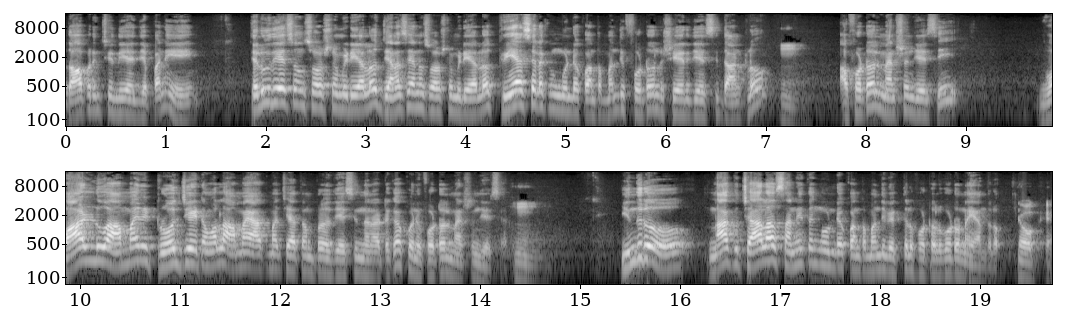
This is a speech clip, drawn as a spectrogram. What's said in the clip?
దాపురించింది అని చెప్పని తెలుగుదేశం సోషల్ మీడియాలో జనసేన సోషల్ మీడియాలో క్రియాశీలకంగా ఉండే కొంతమంది ఫోటోలు షేర్ చేసి దాంట్లో ఆ ఫోటోలు మెన్షన్ చేసి వాళ్ళు ఆ అమ్మాయిని ట్రోల్ చేయడం వల్ల అమ్మాయి ఆత్మహత్యాతం చేసింది అన్నట్టుగా కొన్ని ఫోటోలు మెన్షన్ చేశారు. ఇందులో నాకు చాలా సన్నిహితంగా ఉండే కొంతమంది వ్యక్తుల ఫోటోలు కూడా ఉన్నాయి అందులో. ఓకే.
